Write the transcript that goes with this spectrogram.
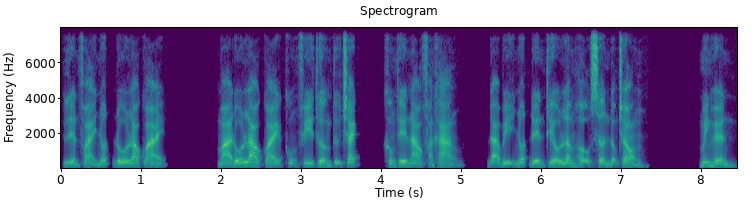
liền phải nhốt đố lao quái. Mà đố lao quái cũng phi thường tự trách, không thế nào phản kháng, đã bị nhốt đến thiếu lâm hậu sơn động trong. Minh huyền,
